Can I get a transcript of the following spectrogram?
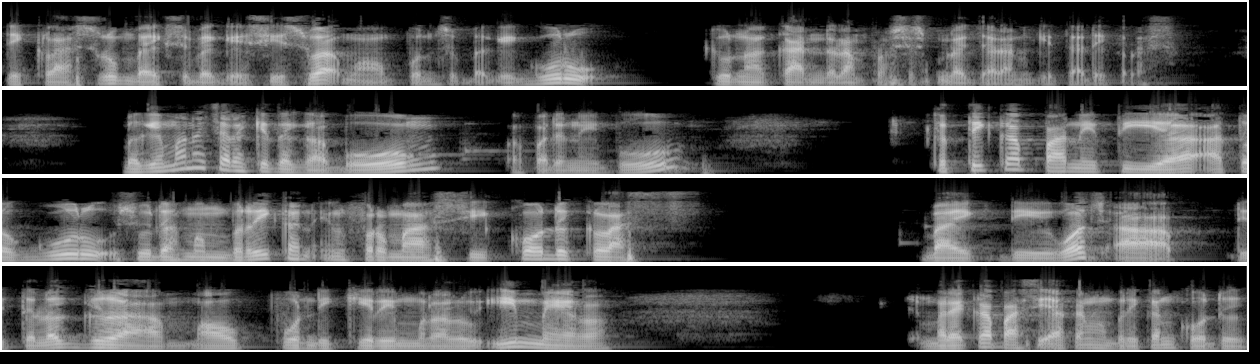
di classroom baik sebagai siswa maupun sebagai guru gunakan dalam proses pembelajaran kita di kelas. Bagaimana cara kita gabung Bapak dan Ibu? Ketika panitia atau guru sudah memberikan informasi kode kelas baik di WhatsApp, di Telegram maupun dikirim melalui email, mereka pasti akan memberikan kode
